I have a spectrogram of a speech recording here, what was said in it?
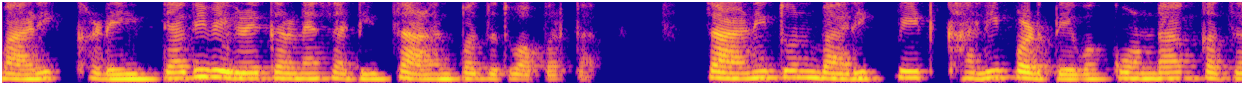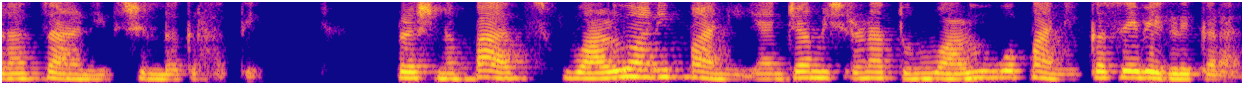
बारीक खडे इत्यादी वेगळे करण्यासाठी चाळण पद्धत वापरतात. चाळणीतून बारीक पीठ खाली पडते व कोंडा कचरा चाळणीत शिल्लक राहते. प्रश्न पाच. वाळू आणि पाणी यांच्या मिश्रणातून वाळू व पाणी कसे वेगळे कराल?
